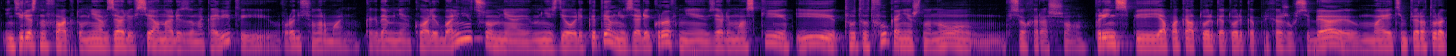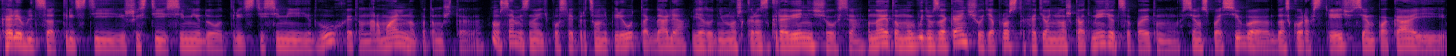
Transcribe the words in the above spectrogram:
интересный факт. У меня взяли все анализы анализы на ковид, и вроде все нормально. Когда меня клали в больницу, у меня, мне сделали КТ, мне взяли кровь, мне взяли мазки, и тут тут фу конечно, но все хорошо. В принципе, я пока только-только прихожу в себя, моя температура колеблется от 36,7 до 37,2, это нормально, потому что, ну, сами знаете, после операционный период и так далее, я тут немножко разгровенничался. На этом мы будем заканчивать, я просто хотел немножко отметиться, поэтому всем спасибо, до скорых встреч, всем пока, и,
